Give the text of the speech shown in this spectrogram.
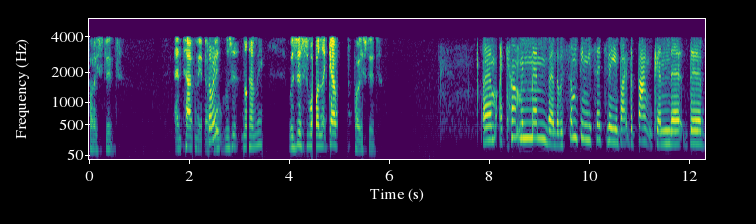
posted. And Tammy, I Sorry? think. Was it not Tammy? Was this the one that Gav posted? Um, I can't remember. There was something you said to me about the bank and the the.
